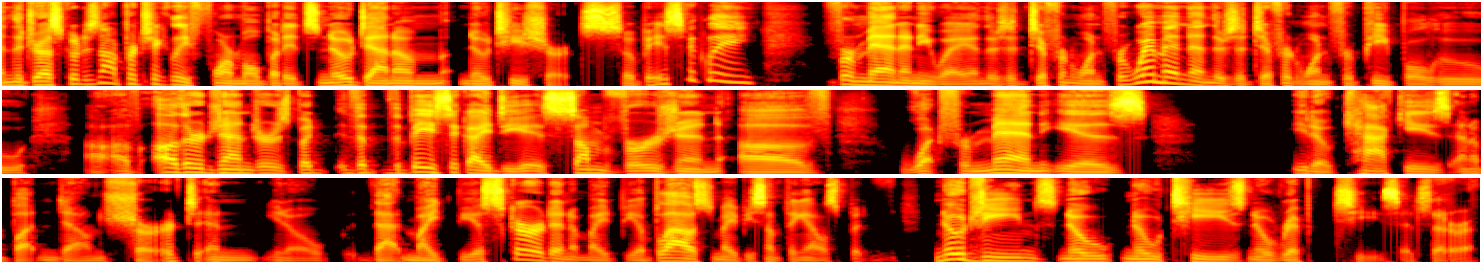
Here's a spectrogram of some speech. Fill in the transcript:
and the dress code is not particularly formal, but it's no denim, no t-shirts. So basically, for men anyway, and there's a different one for women, and there's a different one for people who uh, of other genders. But the the basic idea is some version of what for men is you know khakis and a button down shirt and you know that might be a skirt and it might be a blouse it might be something else but no jeans no no tees no ripped tees etc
